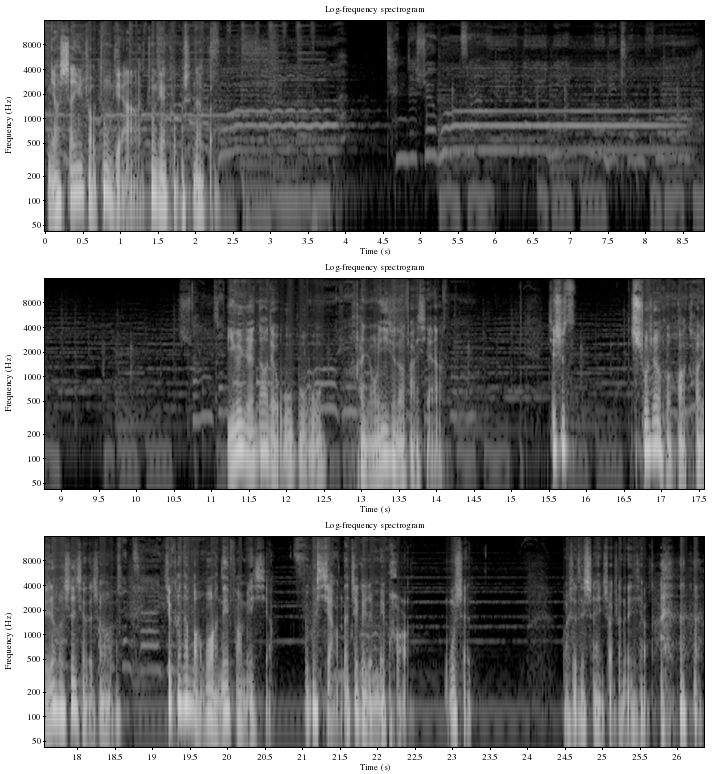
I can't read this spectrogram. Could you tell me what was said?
你要善于找重点啊，重点可不是那个。一个人到底污不污，很容易就能发现啊。就是说任何话、考虑任何事情的时候，就看他往不往那方面想。如果想，那这个人没跑了，无神。我是在善于找重点的小可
